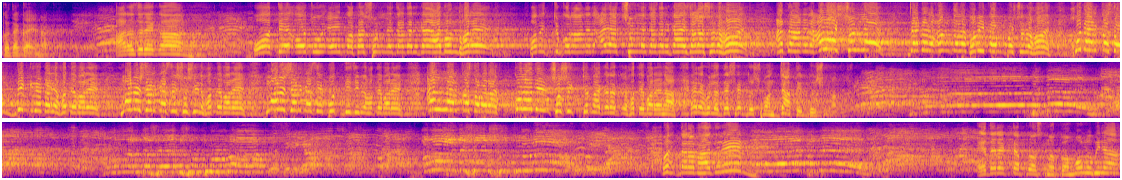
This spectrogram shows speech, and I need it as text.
কথা কয় না। আরও জোরে কান। ওতে অজু, এই কথা শুনলে যাদের গায়ে আগুন ধরে পবিত্র কোরআনের আয়াত শুনলে যাদের গায়ে জ্বালা শুরু হয় আজানের আওয়াজ শুনলে যাদের অন্তরে ভূমিকম্প শুরু হয়, খুদার কসম বিক্রেতারি হতে পারে, মানুষের কাছে সুশীল হতে পারে, মানুষের কাছে বুদ্ধিজীবী হতে পারে, আল্লাহর কসম এরা কোনোদিন নাগরিক হতে পারে না। এরা হলো দেশের দুশ্মন, জাতির দুশ্মন। হাজরিন। এদের একটা প্রশ্ন, কমলবিরা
